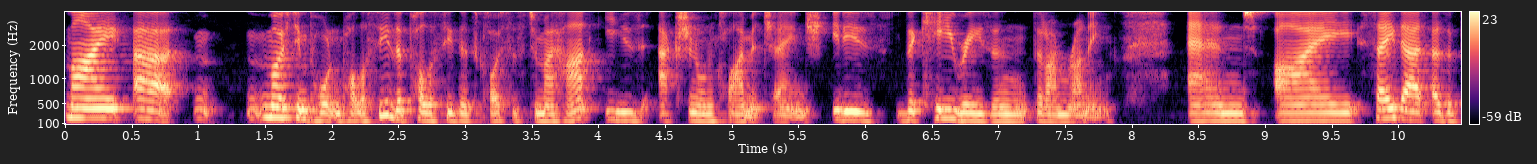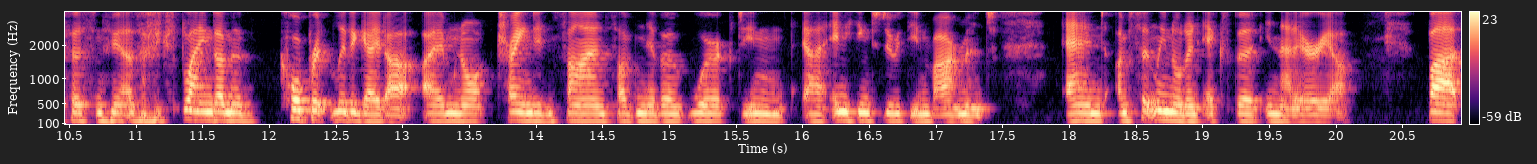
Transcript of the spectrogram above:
My uh, most important policy, the policy that's closest to my heart, is action on climate change. It is the key reason that I'm running. And I say that as a person who, as I've explained, I'm a corporate litigator. I am not trained in science. I've never worked in uh, anything to do with the environment. And I'm certainly not an expert in that area. But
